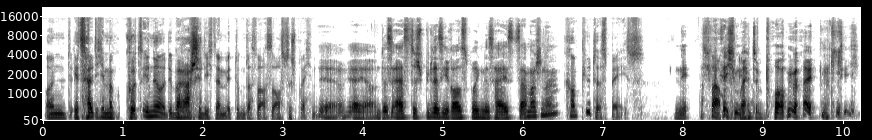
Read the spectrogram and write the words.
Und jetzt halte ich immer kurz inne und überrasche dich damit, um das was auszusprechen. Ja, ja, ja. Und das erste Spiel, das sie rausbringen, das heißt, sag mal schnell. Computer Space. Nee, war ich meinte Pong eigentlich.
